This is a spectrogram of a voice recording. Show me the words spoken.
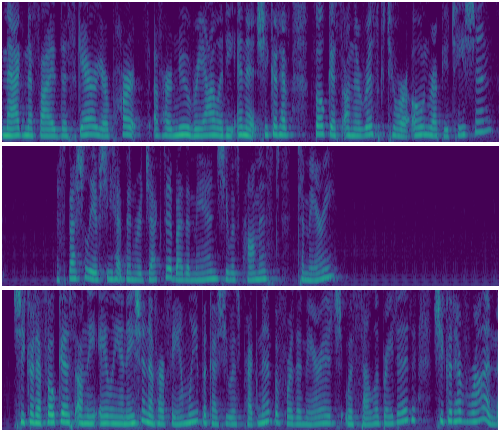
magnified the scarier parts of her new reality in it. She could have focused on the risk to her own reputation, especially if she had been rejected by the man she was promised to marry. She could have focused on the alienation of her family because she was pregnant before the marriage was celebrated. She could have run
